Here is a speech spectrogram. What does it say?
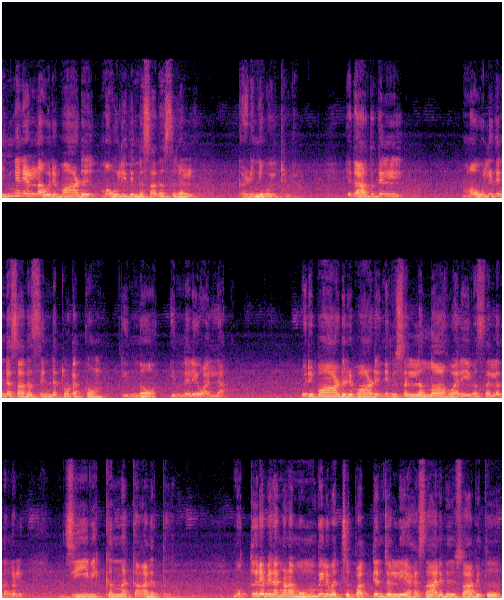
ഇങ്ങനെയുള്ള ഒരുപാട് മൗലിദിന്റെ സദസ്സുകൾ കഴിഞ്ഞു പോയിട്ടുണ്ട്. യഥാർത്ഥത്തിൽ മൗലിദിന്റെ സദസ്സിന്റെ തുടക്കം ഇന്നോ ഇന്നലെയോ അല്ല. ഒരുപാട് ഒരുപാട് നബി സല്ലല്ലാഹു അലൈ വസല്ല നിങ്ങൾ ജീവിക്കുന്ന കാലത്ത് മുത്തുരപിതങ്ങളെ മുമ്പിൽ വെച്ച് പദ്യം ചൊല്ലിയ ഹസാൻ സാബിത്ത്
